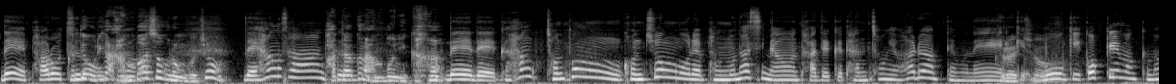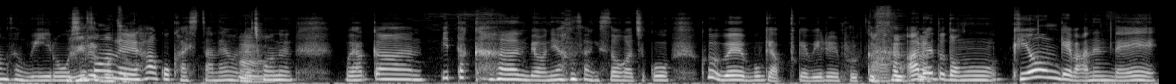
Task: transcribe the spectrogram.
네, 바로 근데 들어오고요. 우리가 안 봐서 그런 거죠? 네, 항상 바닥은 안 보니까. 그, 네, 네, 그 한국 전통 건축물에 방문하시면 다들 그 단청의 화려함 때문에 이렇게 그렇죠. 목이 꺾일 만큼 항상 위로 시선을 보죠. 하고 가시잖아요. 근데 음. 저는 뭐 약간 삐딱한 면이 항상 있어가지고 그왜 목이 아프게 위를 볼까? 아래도 너무 귀여운 게 많은데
